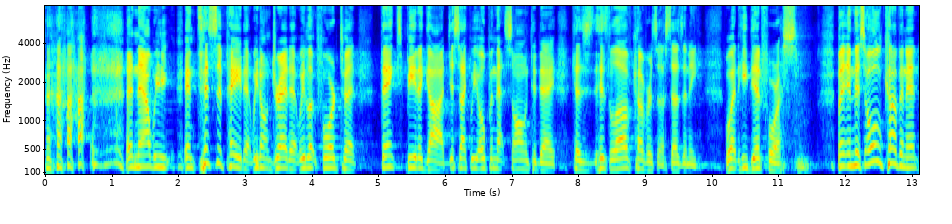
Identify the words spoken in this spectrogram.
and now we anticipate it. We don't dread it. We look forward to it. Thanks be to God. Just like we opened that song today, because his love covers us, doesn't he? What he did for us. But in this old covenant,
